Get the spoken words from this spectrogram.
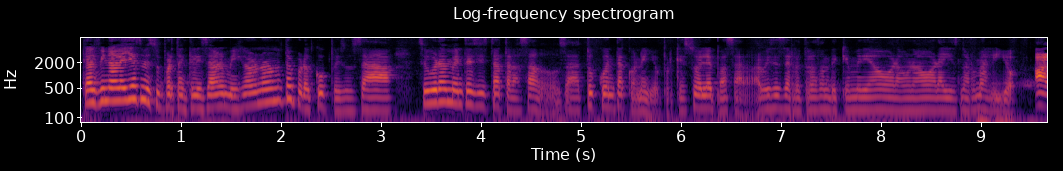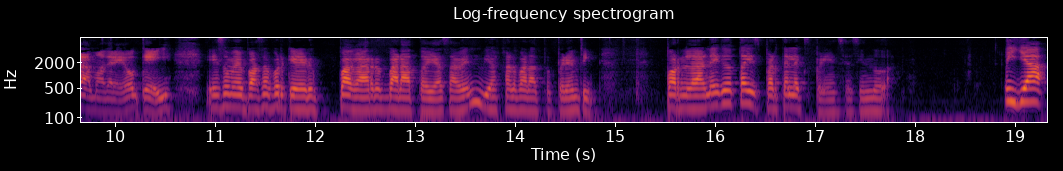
que al final ellas me súper tranquilizaron y me dijeron, no, no te preocupes, o sea, seguramente sí está atrasado, o sea, tú cuenta con ello, porque suele pasar, a veces se retrasan de que media hora, una hora y es normal, y yo, a la madre, ok, eso me pasa por querer pagar barato, ya saben, viajar barato, pero en fin, por la anécdota y es parte de la experiencia, sin duda. Y ya,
